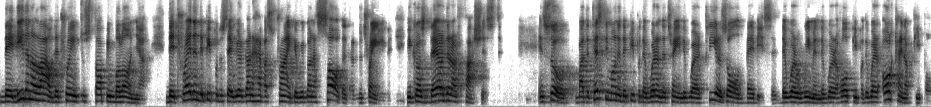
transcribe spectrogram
they didn't allow the train to stop in Bologna. They threatened the people to say, we're going to have a strike and we're going to assault the train because there there are fascists. And so, by the testimony of the people that were on the train, they were three years old babies, they were women, they were old people, they were all kind of people.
